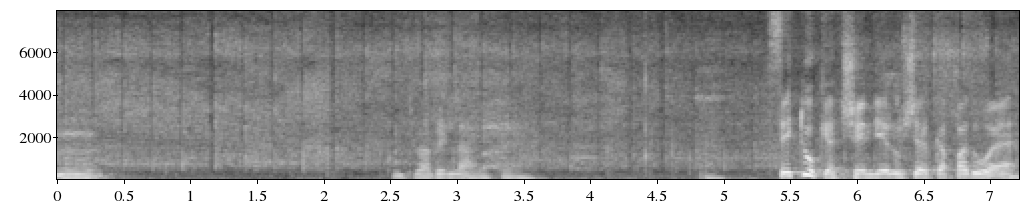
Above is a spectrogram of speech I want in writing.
Mm. Continua a brillare te. Eh. Sei tu che accendi le luci del K2? Eh?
